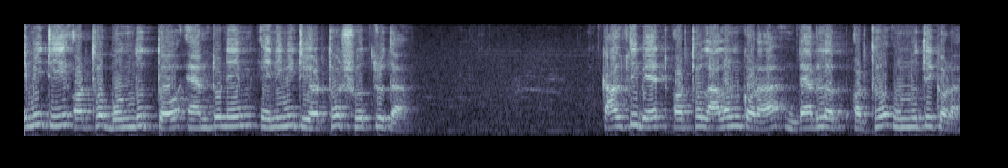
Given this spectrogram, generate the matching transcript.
এমিটি, অর্থ বন্ধুত্ব, অ্যান্টোনিম এনিমিটি অর্থ শত্রুতা। কাল্টিভেট, অর্থ লালন করা, ডেভেলপ, অর্থ উন্নতি করা।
